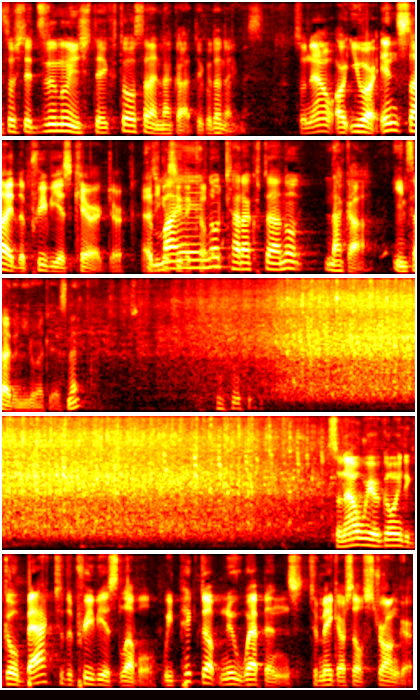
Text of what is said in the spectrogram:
そしてズームインしていくとさらに中ということになります。So now are, you are inside the previous character, as you can see the 前 color. のキャラクターの中インサイドにいるわけですね。 So now we are going to go back to the previous level. We picked up new weapons to make ourselves stronger.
